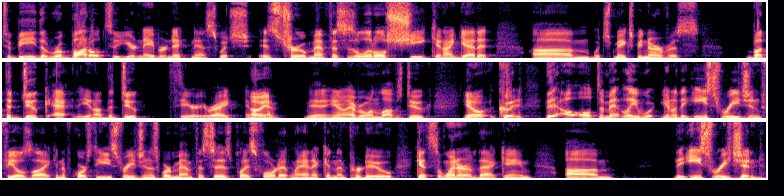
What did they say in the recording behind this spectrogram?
to be the rebuttal to your neighbor nickness, which is true. Memphis is a little chic, and I get it, um, which makes me nervous. But the Duke, uh, you know, the Duke theory, right? I Oh, yeah, you know, everyone loves Duke. You know, could ultimately, you know, the East region feels like, and of course, the East region is where Memphis is, plays Florida Atlantic, and then Purdue gets the winner of that game. Um, the East region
